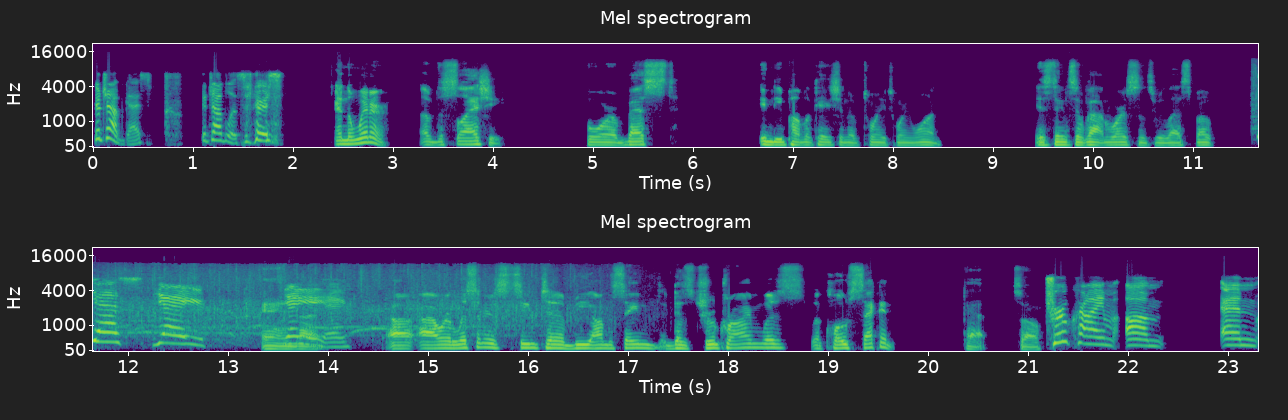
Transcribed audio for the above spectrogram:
Good job, guys. Good job, listeners. And the winner of the slashy for best indie publication of 2021 is things have gotten worse since we last spoke. Yes. Yay. And Yay, uh, yay, yay. our, our listeners seem to be on the same because true crime was a close second, Pat. So True crime. Um, and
